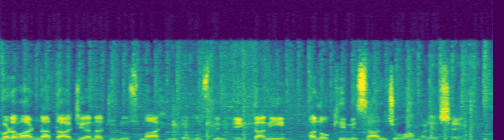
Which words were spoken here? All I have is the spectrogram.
વઢવાણના તાજિયાના જુલુસમાં હિન્દુ મુસ્લિમ એકતાની અનોખી મિસાલ જોવા મળે છે.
